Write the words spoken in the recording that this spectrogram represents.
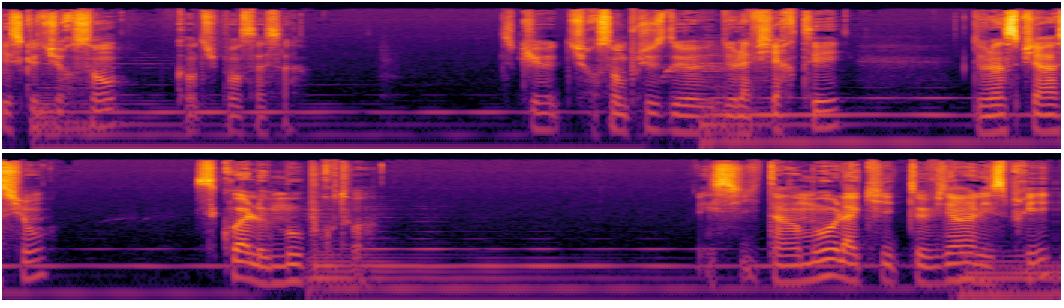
Qu'est-ce que tu ressens quand tu penses à ça? Est-ce que tu ressens plus de, la fierté, de l'inspiration? C'est quoi le mot pour toi? Et si tu un mot là qui te vient à l'esprit,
